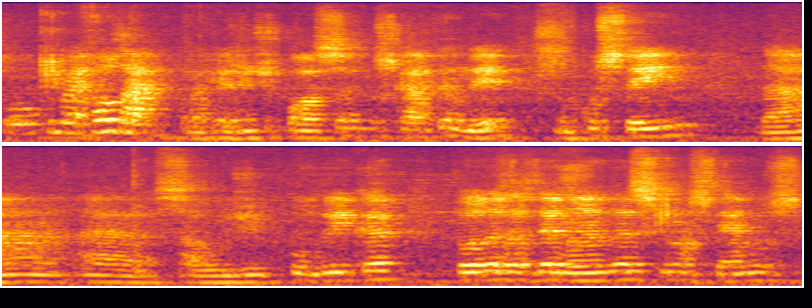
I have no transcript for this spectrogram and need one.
ou que vai faltar, para que a gente possa buscar atender no custeio da saúde pública todas as demandas que nós temos,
